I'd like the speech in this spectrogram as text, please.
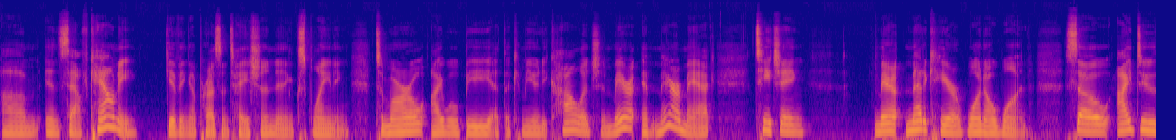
um, in south county giving a presentation and explaining tomorrow i will be at the community college in Mer- at Meramec teaching Mer- Medicare 101. So I do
